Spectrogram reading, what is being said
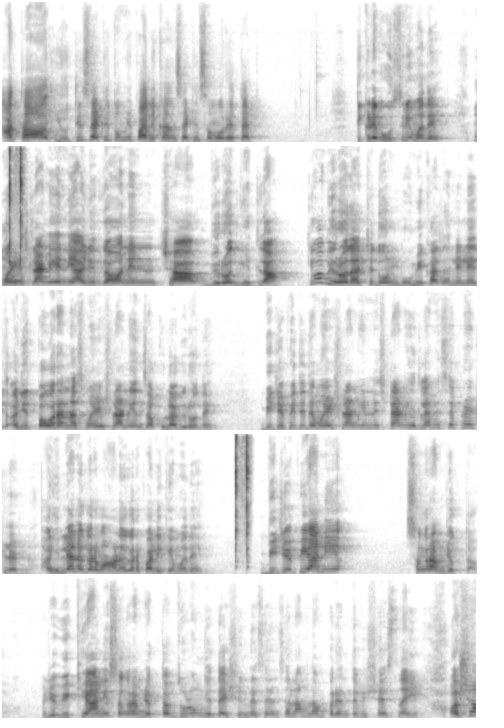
आता युतीसाठी तुम्ही पालिकांसाठी समोर येतात तिकडे भोसरीमध्ये महेश लांडे यांनी अजित गव्हाण यांच्या विरोध घेतला किंवा विरोधाचे दोन भूमिका झालेल्या आहेत. अजित पवारांनाच महेश लांडे यांचा खुला विरोध आहे. बीजेपी तिथे महेश लांडगेंनी स्टँड घेतला मी सेपरेट लढणार. अहिल्यानगर महानगरपालिकेमध्ये बीजेपी आणि संग्राम जगताप म्हणजे विखे आणि संग्राम जगताप जुळून घेत आहे शिंदे सेनेचा लांब लांबपर्यंत विषयच नाही. अशा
